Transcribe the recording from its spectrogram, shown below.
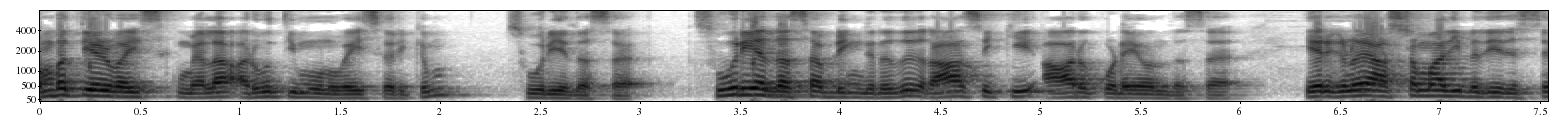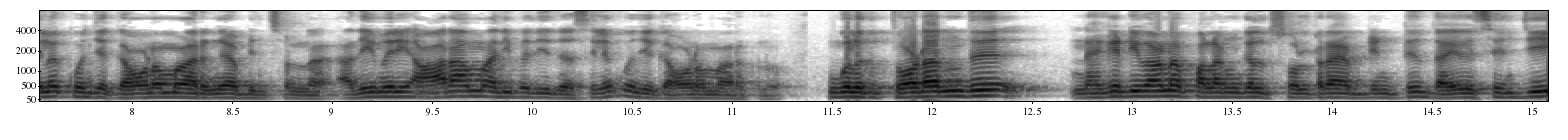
ஐம்பத்தி ஏழு வயசுக்கு மேலே அறுபத்தி மூணு வயசு வரைக்கும் சூரிய தசை. சூரிய தசை அப்படிங்கிறது ராசிக்கு ஆறு குடையவன் தசை. ஏற்கனவே அஷ்டமாதிபதி தசையில் கொஞ்சம் கவனமாக இருங்க அப்படின்னு சொன்னேன். அதே மாதிரி ஆறாம் அதிபதி தசையிலும் கொஞ்சம் கவனமாக இருக்கணும். உங்களுக்கு தொடர்ந்து நெகட்டிவான பலன்கள் சொல்கிறேன் அப்படின்ட்டு தயவு செஞ்சு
